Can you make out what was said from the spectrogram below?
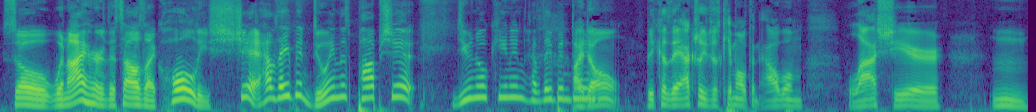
So when I heard this, I was like, "Holy shit! Have they been doing this pop shit? Do you know Keenan? Have they been doing?" I don't because they actually just came out with an album last year Mm.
